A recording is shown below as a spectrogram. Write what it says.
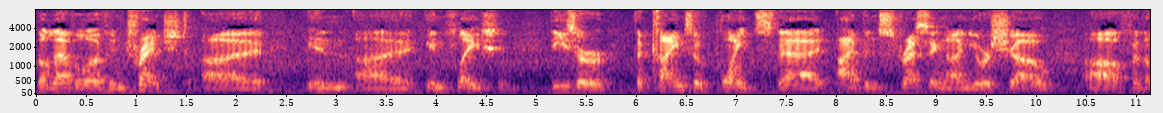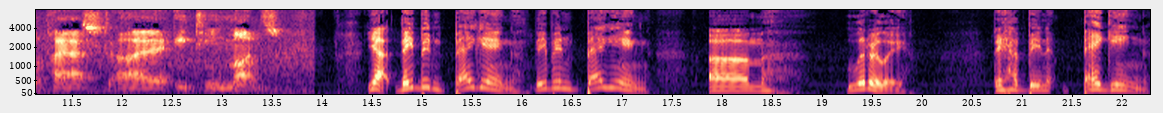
the level of entrenched uh, in uh, inflation. These are the kinds of points that I've been stressing on your show uh, for the past uh, 18 months. Yeah, they've been begging. They've been begging. Um, literally, they have been begging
